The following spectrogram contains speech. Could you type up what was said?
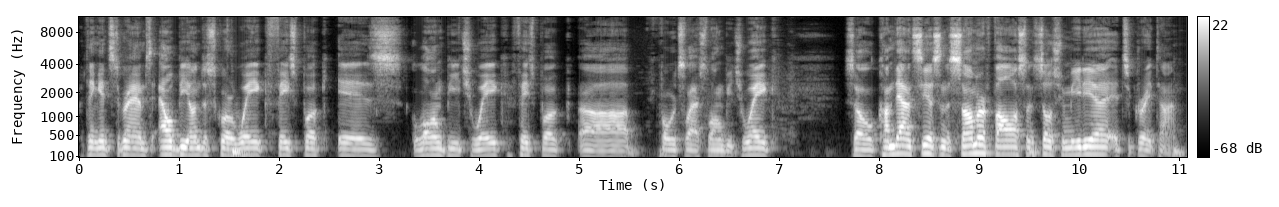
I think Instagram's LB underscore Wake. Facebook is Long Beach Wake. Facebook uh, forward slash Long Beach Wake. So come down and see us in the summer. Follow us on social media. It's a great time.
